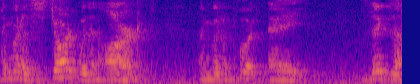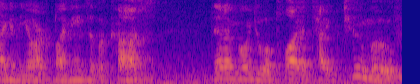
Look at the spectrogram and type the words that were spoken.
I'm going to start with an arc. I'm going to put a zigzag in the arc by means of a cusp. Then I'm going to apply a type 2 move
